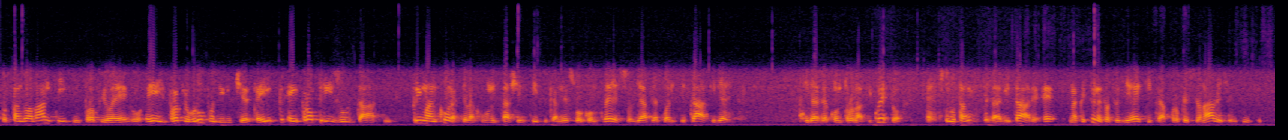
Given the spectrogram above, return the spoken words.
portando avanti il proprio ego e il proprio gruppo di ricerca e i, e i propri risultati, prima ancora che la comunità scientifica nel suo complesso li abbia qualificati, li li abbia controllati. Questo è assolutamente da evitare, è una questione proprio di etica professionale e scientifica.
